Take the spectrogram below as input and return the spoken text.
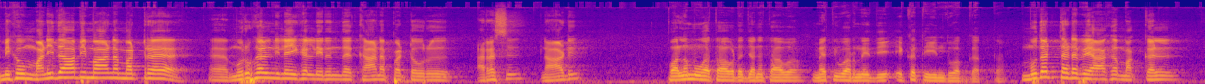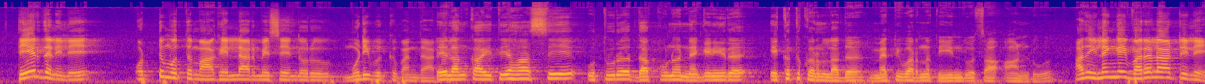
மிகவும் மனிதாபிமானமற்ற அஹ், முருகல் நிலைகள் இருந்த காணப்பட்ட ஒரு அரசு நாடு පළමු වතාවට ජනතාව මැතිවරණයේදී එක තීන්දුවක් ගත්තා. முதற் தடவையாக மக்கள் தேர்தலிலே ஒட்டுமொத்தமாக எல்லாருமே சேர்ந்து ஒரு முடிவுக்கு வந்தார் ඒ ලංකා ඉතිහාසයේ උතුර දකුණ නැගෙනීර එකතු කරන ලද මැතිවරණ තීන්දුව සහ ආණ්ඩුව. அது இலங்கை வரலாற்றிலே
